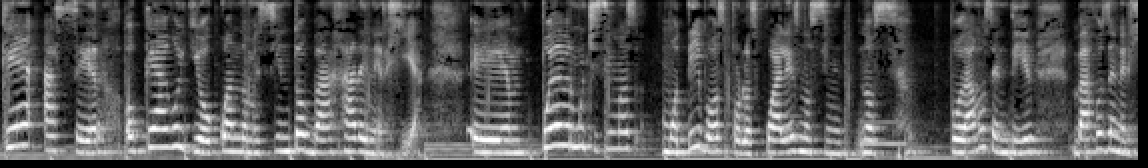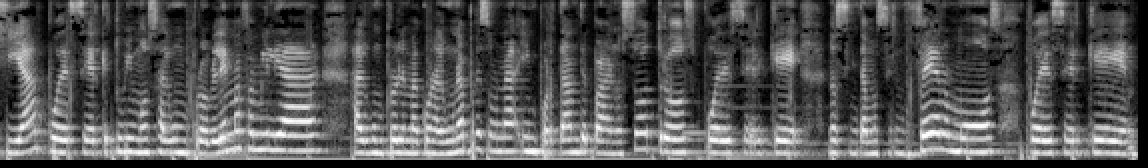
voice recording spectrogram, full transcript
qué hacer o qué hago yo cuando me siento baja de energía. Eh, puede haber muchísimos motivos por los cuales nos, nos podamos sentir bajos de energía. Puede ser que tuvimos algún problema familiar, algún problema con alguna persona importante para nosotros, puede ser que nos sintamos enfermos, puede ser que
